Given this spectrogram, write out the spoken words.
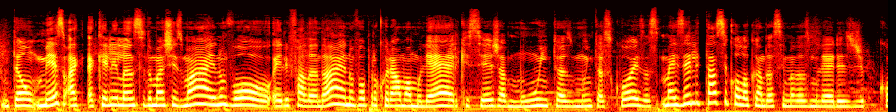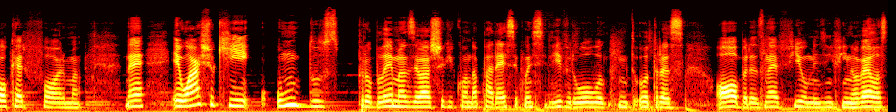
Então, mesmo aquele lance do machismo, ah, eu não vou, ele falando, ah, eu não vou procurar uma mulher que seja muitas, muitas coisas, mas ele tá se colocando acima das mulheres de qualquer forma, né? Eu acho que um dos problemas, eu acho que quando aparece com esse livro ou outras obras, né, filmes, enfim, novelas,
